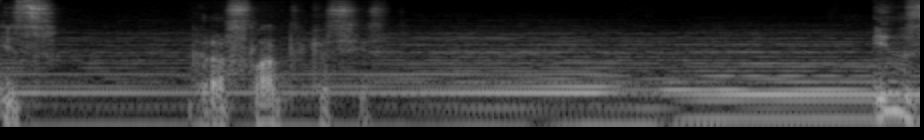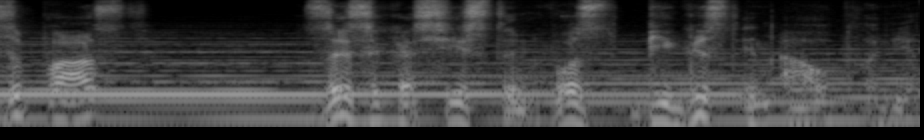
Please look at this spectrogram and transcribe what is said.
It's grassland ecosystem. In the past, this ecosystem was biggest in our planet.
